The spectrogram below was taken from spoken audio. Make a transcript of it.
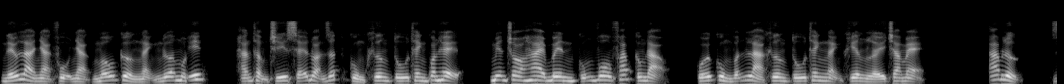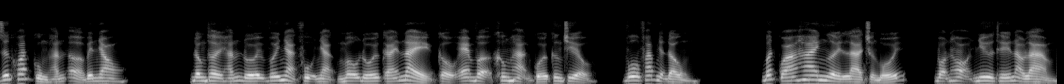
nếu là nhạc phụ nhạc mẫu cường ngạnh nữa một ít, hắn thậm chí sẽ đoạn rất cùng Khương Tú Thanh quan hệ, miễn cho hai bên cũng vô pháp công đạo, cuối cùng vẫn là Khương Tú Thanh ngạnh khiêng lấy cha mẹ. Áp lực, dứt khoát cùng hắn ở bên nhau. Đồng thời hắn đối với nhạc phụ nhạc mẫu đối cái này cậu em vợ không hạn cuối cương triều, vô pháp nhận đồng. Bất quá hai người là trưởng bối, bọn họ như thế nào làm,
